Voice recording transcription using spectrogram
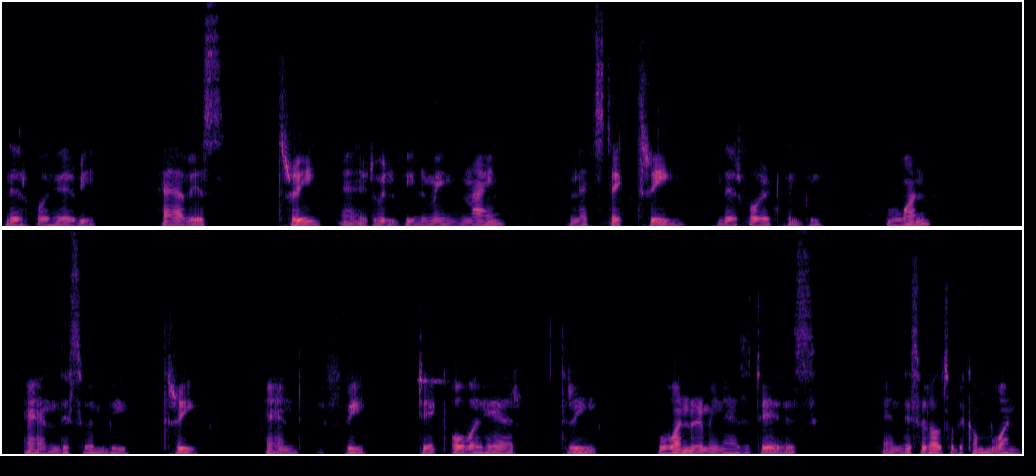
therefore here we have is 3 and it will be remain 9 let's take 3 therefore it will be 1 and this will be 3 and if we take over here 3 1 remain as it is and this will also become 1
